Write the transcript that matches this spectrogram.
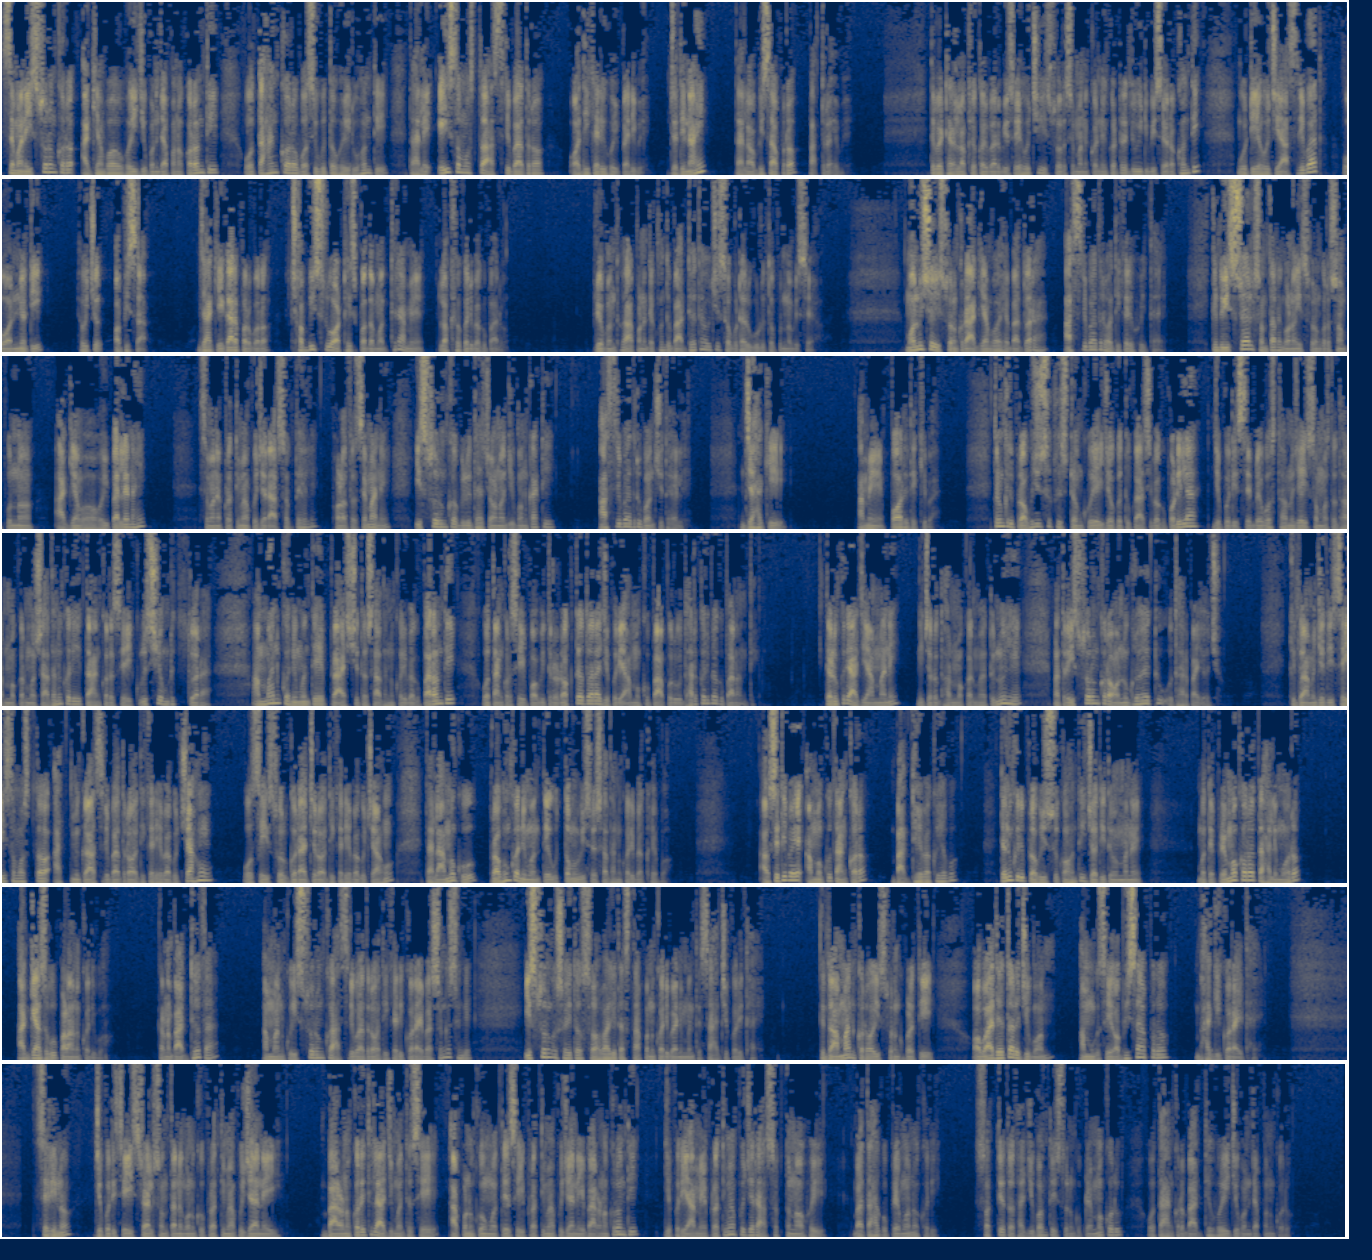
ସେମାନେ ଈଶ୍ୱରଙ୍କର ଆଜ୍ଞାବହ ହୋଇ ଜୀବନଯାପନ କରନ୍ତି ଓ ତାହାଙ୍କର ବଶୀଭୂତ ହୋଇ ରୁହନ୍ତି ତାହେଲେ ଏହି ସମସ୍ତ ଆଶୀର୍ବାଦର ଅଧିକାରୀ ହୋଇପାରିବେ। ଯଦି ନାହିଁ ତାହେଲେ ଅଭିଶାପର ପାତ୍ର ହେବେ। ତେବେ ଏଠାରେ ଲକ୍ଷ୍ୟ କରିବାର ବିଷୟ ହେଉଛି ଈଶ୍ୱର ସେମାନଙ୍କ ନିକଟରେ ଦୁଇଟି ବିଷୟ ରଖନ୍ତି। ଗୋଟିଏ ହେଉଛି ଆଶୀର୍ବାଦ ଓ ଅନ୍ୟଟି ହେଉଛି ଅଭିଶାପ। ଯାହାକି ଏଗାର ପର୍ବର ଛବିଶରୁ ଅଠେଇଶ ପଦ ମଧ୍ୟରେ ଆମେ ଲକ୍ଷ୍ୟ କରିବାକୁ ପାରୁ। ପ୍ରିୟ ବନ୍ଧୁ ଆପଣ ଦେଖନ୍ତୁ ବାଧ୍ୟତା ହେଉଛି ସବୁଠାରୁ ଗୁରୁତ୍ୱପୂର୍ଣ୍ଣ ବିଷୟ। ମନୁଷ୍ୟ ଈଶ୍ୱରଙ୍କର ଆଜ୍ଞାବହ ହେବା ଦ୍ୱାରା ଆଶୀର୍ବାଦର ଅଧିକାରୀ ହୋଇଥାଏ। କିନ୍ତୁ ଇସ୍ରାଏଲ୍ ସନ୍ତାନଗଣ ଈଶ୍ୱରଙ୍କର ସମ୍ପୂର୍ଣ୍ଣ ଆଜ୍ଞାବହ ହୋଇପାରିଲେ ନାହିଁ। ସେମାନେ ପ୍ରତିମା ପୂଜାରେ ଆସକ୍ତ ହେଲେ। ଫଳତଃ ସେମାନେ ଈଶ୍ୱରଙ୍କ ବିରୁଦ୍ଧାଚରଣ ଜୀବନ କାଟି ଆଶୀର୍ବାଦରୁ ବଞ୍ଚିତ ହେଲେ। ଯାହାକି ଆମେ ପରେ ଦେଖିବା। ତେଣୁକରି ପ୍ରଭୁ ଯୀଶୁଖ୍ରୀଷ୍ଟଙ୍କୁ ଏହି ଜଗତକୁ ଆସିବାକୁ ପଡ଼ିଲା ଯେପରି ସେ ବ୍ୟବସ୍ଥା ଅନୁଯାୟୀ ସମସ୍ତ ଧର୍ମକର୍ମ ସାଧନ କରି ତାଙ୍କର ସେହି କୃଷି ମୃତ୍ୟୁ ଦ୍ୱାରା ଆମମାନଙ୍କ ନିମନ୍ତେ ପ୍ରାୟଶ୍ଚିତ ସାଧନ କରିବାକୁ ପାରନ୍ତି ଓ ତାଙ୍କର ସେହି ପବିତ୍ର ରକ୍ତ ଦ୍ୱାରା ଯେପରି ଆମକୁ ପାପରୁ ଉଦ୍ଧାର କରିବାକୁ ପାରନ୍ତି। ତେଣୁକରି ଆଜି ଆମମାନେ ନିଜର ଧର୍ମକର୍ମ ହେତୁ ନୁହେଁ ମାତ୍ର ଈଶ୍ୱରଙ୍କର ଅନୁଗ୍ରହ ହେତୁ ଉଦ୍ଧାର ପାଇଅଛୁ। କିନ୍ତୁ ଆମେ ଯଦି ସେହି ସମସ୍ତ ଆତ୍ମିକ ଆଶୀର୍ବାଦର ଅଧିକାରୀ ହେବାକୁ ଚାହୁଁ ଓ ସେହି ସ୍ୱର୍ଗ ରାଜ୍ୟର ଅଧିକାରୀ ହେବାକୁ ଚାହୁଁ ତାହେଲେ ଆମକୁ ପ୍ରଭୁଙ୍କ ନିମନ୍ତେ ଉତ୍ତମ ବିଷୟ ସାଧନ କରିବାକୁ ହେବ। ଆଉ ସେଥିପାଇଁ ଆମକୁ ତାଙ୍କର ବାଧ୍ୟ ହେବାକୁ ହେବ। ତେଣୁକରି ପ୍ରଭୁ ଯୀଶୁ କହନ୍ତି ଯଦି ତୁମେମାନେ ମୋତେ ପ୍ରେମ କର ତାହେଲେ ମୋର ଆଜ୍ଞା ସବୁ ପାଳନ କରିବ। କାରଣ ବାଧ୍ୟତା ଆମମାନଙ୍କୁ ଈଶ୍ୱରଙ୍କ ଆଶୀର୍ବାଦର ଅଧିକାରୀ କରାଇବା ସଙ୍ଗେ ସଙ୍ଗେ ଈଶ୍ୱରଙ୍କ ସହିତ ସହଭାଗିତା ସ୍ଥାପନ କରିବା ନିମନ୍ତେ ସାହାଯ୍ୟ କରିଥାଏ। କିନ୍ତୁ ଆମମାନଙ୍କର ଈଶ୍ୱରଙ୍କ ପ୍ରତି ଅବାଧ୍ୟତାର ଜୀବନ ଆମକୁ ସେହି ଅଭିଶାପର ଭାଗି କରାଇଥାଏ। ସେଦିନ ଯେପରି ସେ ଇସ୍ରାଏଲ୍ ସନ୍ତାନଗଣକୁ ପ୍ରତିମା ପୂଜା ନେଇ ବାରଣ କରିଥିଲେ। ଆଜି ମଧ୍ୟ ସେ ଆପଣଙ୍କୁ ମୋତେ ସେହି ପ୍ରତିମା ପୂଜା ନେଇ ବାରଣ କରନ୍ତି ଯେପରି ଆମେ ପ୍ରତିମା ପୂଜାରେ ଆସକ୍ତ ନ ହୋଇ ବା ତାହାକୁ ପ୍ରେମ ନ କରି ସତ୍ୟ ତଥା ଜୀବନ୍ତ ଈଶ୍ୱରଙ୍କୁ ପ୍ରେମ କରୁ ଓ ତାହାଙ୍କର ବାଧ୍ୟ ହୋଇ ଜୀବନଯାପନ କରୁ।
